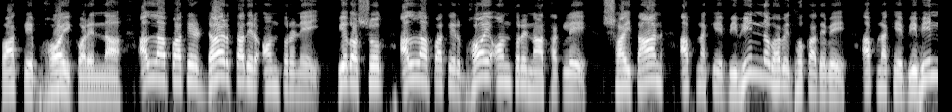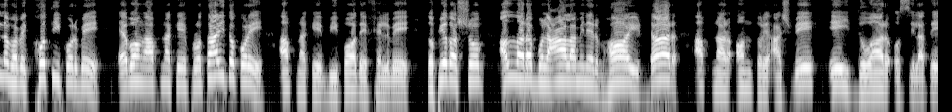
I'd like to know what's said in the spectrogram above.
পাককে ভয় করেন না। আল্লাহ পাকের ডর তাদের অন্তরে নেই। প্রিয় দর্শক, আল্লাহ পাকের ভয় অন্তরে না থাকলে শয়তান আপনাকে বিভিন্নভাবে ধোকা দেবে, আপনাকে বিভিন্নভাবে ক্ষতি করবে এবং আপনাকে প্রতারিত করে আপনাকে বিপদে ফেলবে। তো প্রিয় দর্শক, আল্লাহ রাব্বুল আলামিনের ভয়, ডর আপনার অন্তরে আসবে এই দোয়ার ওসিলাতে।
